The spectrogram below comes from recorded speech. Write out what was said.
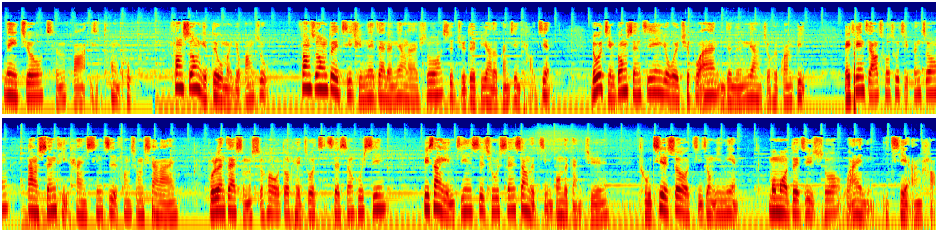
内疚、惩罚以及痛苦。放松也对我们有帮助。放松对汲取内在能量来说是绝对必要的关键条件。如果紧绷神经又畏却不安，你的能量就会关闭。每天只要抽出几分钟，让身体和心智放松下来，不论在什么时候都可以做几次深呼吸。闭上眼睛，试出身上的紧绷的感觉。吐气的时候集中意念，默默对自己说：“我爱你，一切安好。”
